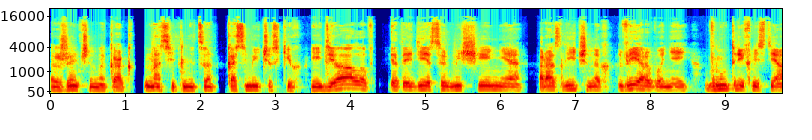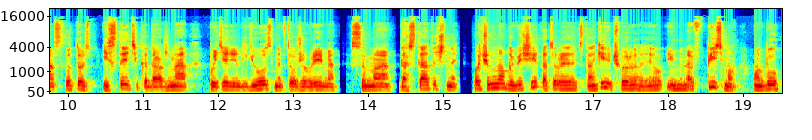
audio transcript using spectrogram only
женщина как носительница космических идеалов, это идея совмещения различных верований внутри христианства. То есть эстетика должна быть религиозной, в то же время самодостаточной. Очень много вещей, которые Станкевич выразил именно в письмах. Он был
